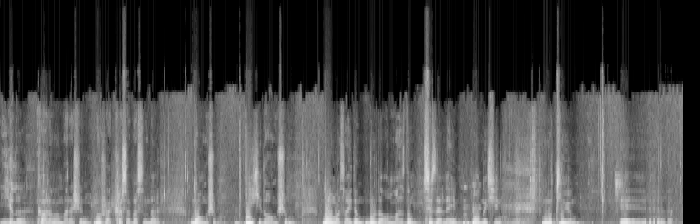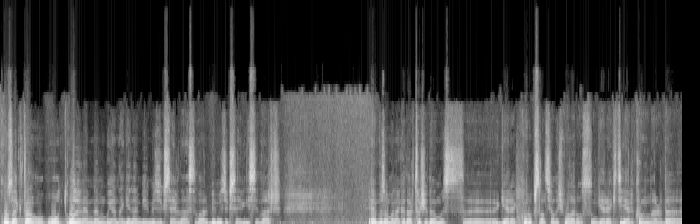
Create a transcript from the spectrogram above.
yılı Kahramanmaraş'ın Murrak kasabasında doğmuşum. İyi ki doğmuşum. Doğmasaydım burada olmazdım. Sizlerleyim. Onun için mutluyum. Ee, uzaktan o, o, o dönemden bu yana gelen bir müzik sevdası var, bir müzik sevgisi var. E, bu zamana kadar taşıdığımız e, gerek grupsal çalışmalar olsun, gerek diğer konularda e,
